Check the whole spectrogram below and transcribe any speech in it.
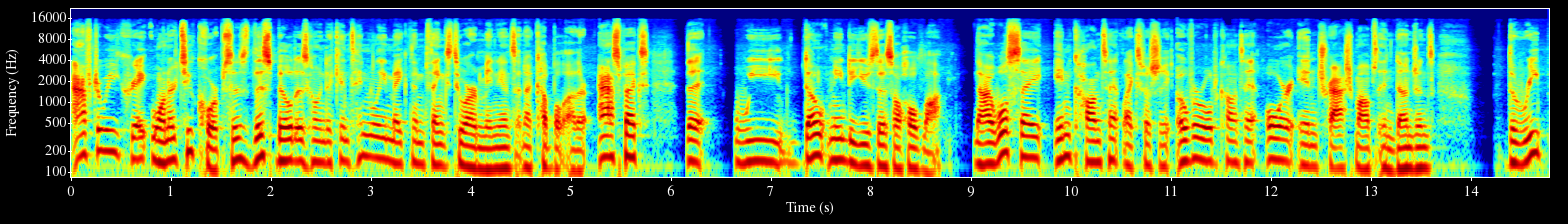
after we create one or two corpses, this build is going to continually make them thanks to our minions and a couple other aspects that we don't need to use this a whole lot. Now, I will say in content, like especially overworld content or in trash mobs in dungeons, the Reap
